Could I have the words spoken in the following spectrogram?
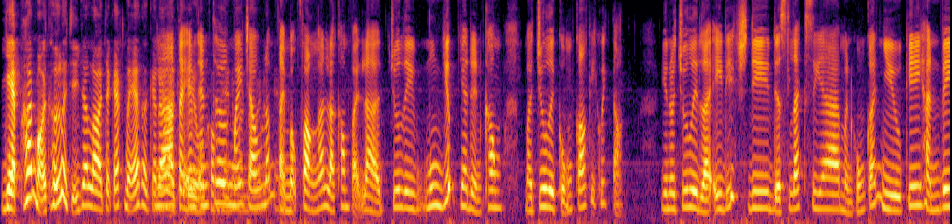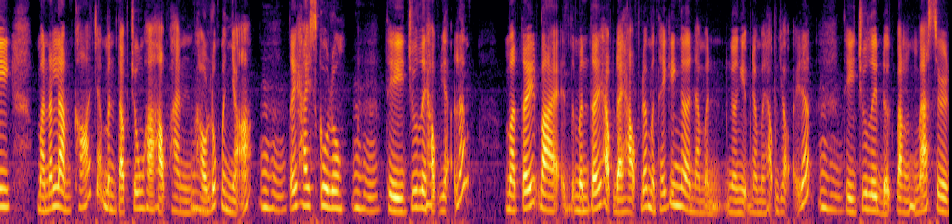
dẹp hết mọi thứ là chỉ cho lo cho các bé thôi cái yeah, đó là tại em em thương mấy cháu lắm tại một phần á là không phải là Julie muốn giúp gia đình không mà Julie cũng có cái khuyết tật you know Julie là ADHD, dyslexia, mình cũng có nhiều cái hành vi mà nó làm khó cho mình tập trung học hành uh-huh. hồi lúc mình nhỏ uh-huh. tới high school luôn. Uh-huh. Thì Julie học giỏi lắm mà tới bài mình tới học đại học đó mình thấy cái nghề nào mình nghề nghiệp nào mình học giỏi đó uh-huh. thì Julie được bằng master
